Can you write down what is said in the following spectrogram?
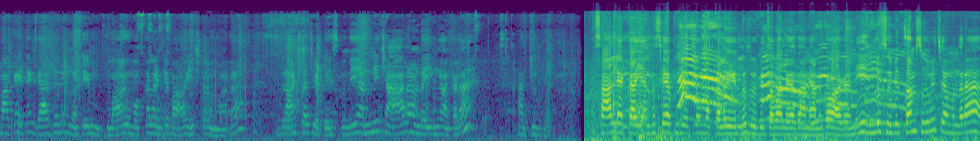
మా అక్క అయితే గార్డెనింగ్ అంటే బాగా మొక్కలు అంటే బాగా ఇష్టం అన్నమాట. ద్రాక్ష చెట్టు వేసుకుంది. అన్నీ చాలా ఉన్నాయి ఇంకా అక్కడ. అది చూపి సాలెక్క ఎంతసేపు చెట్లు మొక్కలు ఇల్లు చూపించవా కదా అని అనుకోవాగండి ఇల్లు చూపిస్తాం చూపించే ముందర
